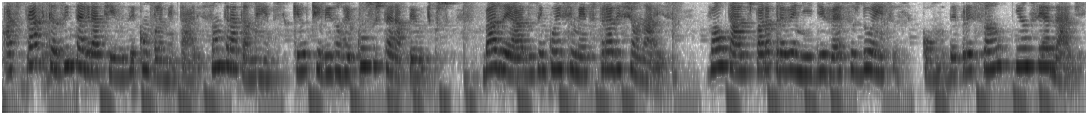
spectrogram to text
As práticas integrativas e complementares são tratamentos que utilizam recursos terapêuticos baseados em conhecimentos tradicionais voltados para prevenir diversas doenças, como depressão e ansiedade.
